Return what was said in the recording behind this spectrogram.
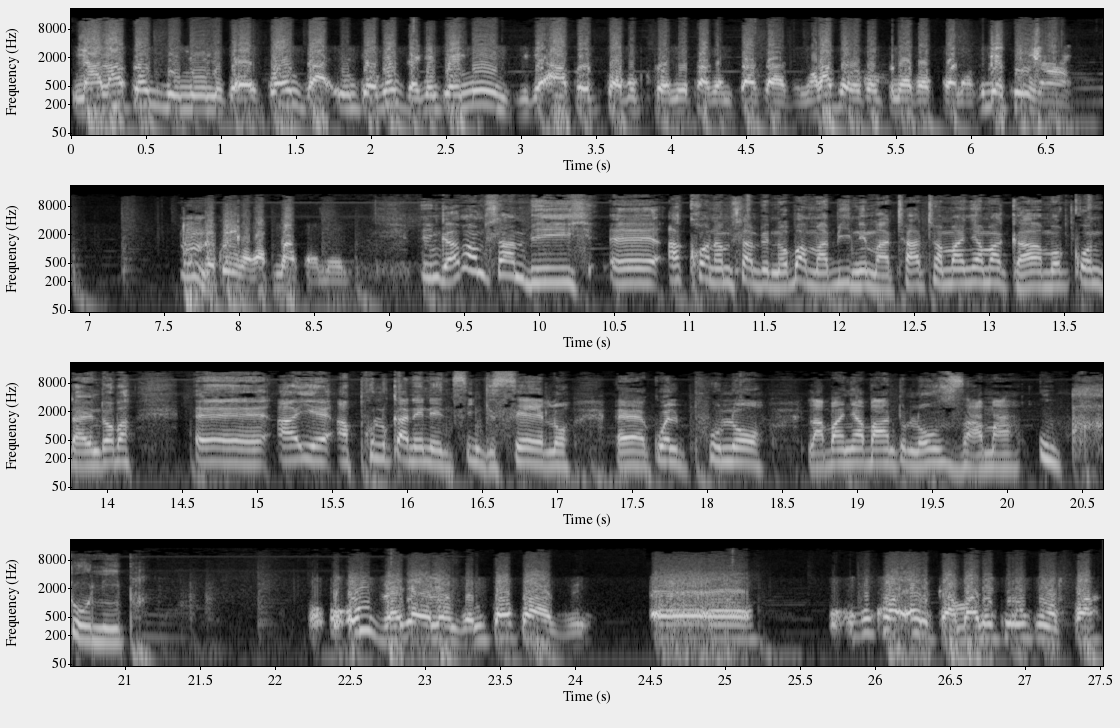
Nalapha ekulimini ke kwenza into kwenzeka into eninzi ke apho ekuthiwa kukuhlonipha ke msasazi nalapho ngekho mfuneko khona kube kwingxaki kube kwingxaki apha magameni Ingaba mhlambi eh akhona mhlambi noba mabini mathathu amanye amagama oqondayo into yoba eh aye aphulukane nentsingiselo eh kweliphulo labanye abantu lo uzama ukuhlonipha. U- umzekelo nje msasazi eh kukho eli gama lithi ukufa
